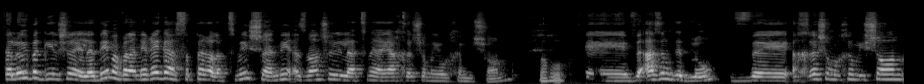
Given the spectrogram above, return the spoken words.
תלוי בגיל של הילדים, אבל אני רגע אספר על עצמי, שאני, הזמן שלי לעצמי היה אחרי שהם היו הולכים לישון. ברור. אה, ואז הם גדלו, ואחרי שהם הולכים לישון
